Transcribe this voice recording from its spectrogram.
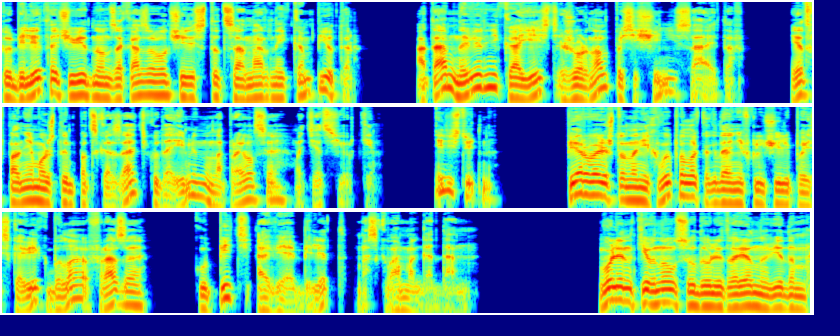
то билеты, очевидно, он заказывал через стационарный компьютер, а там наверняка есть журнал посещений сайтов. И это вполне может им подсказать, куда именно направился отец Юрки. И действительно, первое, что на них выпало, когда они включили поисковик, была фраза «Купить авиабилет Москва-Магадан». Волин кивнул с удовлетворенным видом.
